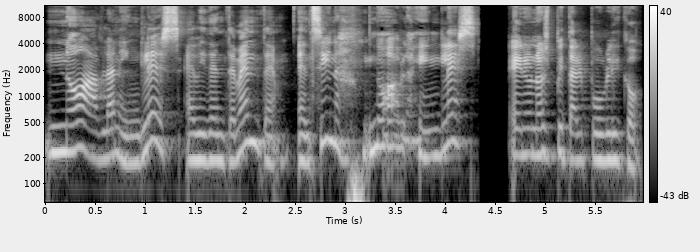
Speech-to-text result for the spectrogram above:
no hablan inglés, evidentemente. En China no hablan inglés en un hospital público.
